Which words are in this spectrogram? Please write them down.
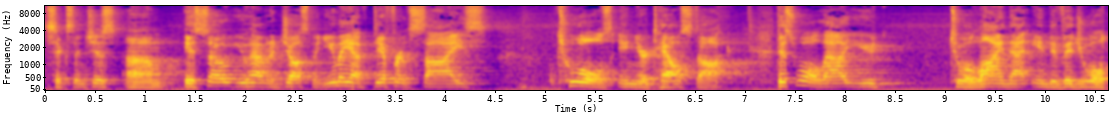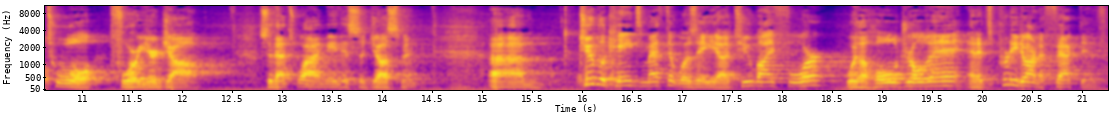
six inches um, is so you have an adjustment you may have different size tools in your tailstock this will allow you to align that individual tool for your job so that's why I made this adjustment um, Tubalcain's method was a uh, 2x4 with a hole drilled in it and it's pretty darn effective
